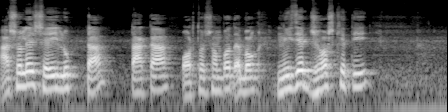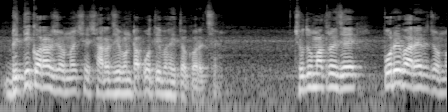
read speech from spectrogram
আসলে সেই লোকটা টাকা অর্থ সম্পদ এবং নিজের যশ খ্যাতি বৃদ্ধি করার জন্য সে সারা জীবনটা অতিবাহিত করেছে। শুধুমাত্র যে পরিবারের জন্য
